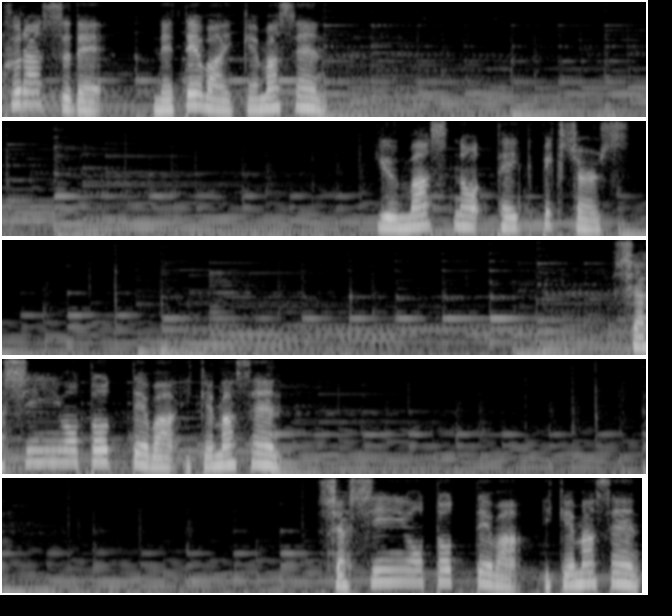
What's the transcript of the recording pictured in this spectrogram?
クラスで寝てはいけません。You must not take pictures. 写真を撮ってはいけません。写真を撮ってはいけません。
